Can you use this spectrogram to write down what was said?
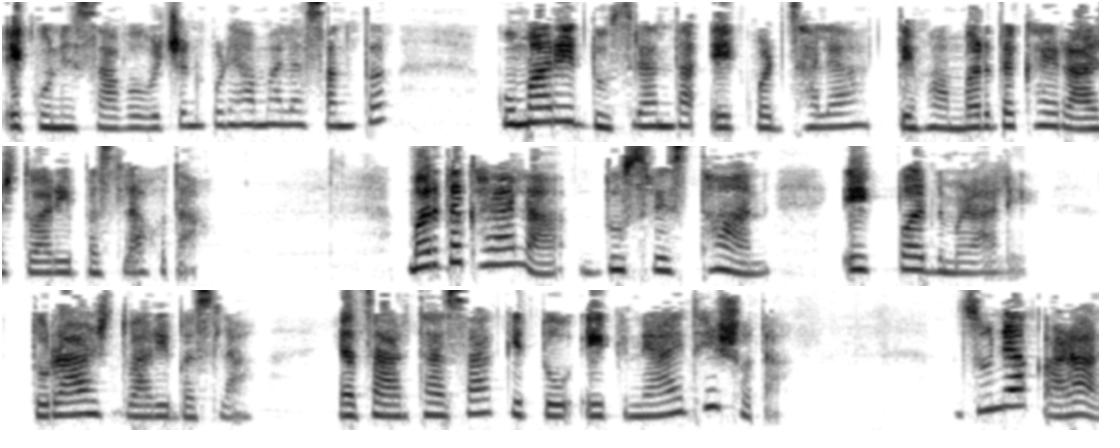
एकोणीसावं वचन पुढे आम्हाला सांगतं कुमारी दुसऱ्यांदा एकवट झाल्या तेव्हा मर्दखय राजद्वारी बसला होता. मर्दखयाला दुसरे स्थान एक पद मिळाले. तो राजद्वारी बसला. याचा अर्थ असा की तो एक न्यायाधीश होता. जुन्या काळात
